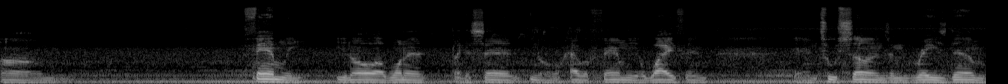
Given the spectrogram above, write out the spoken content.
um family you know. I want to like i said you know have a family a wife and and two sons and raise them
